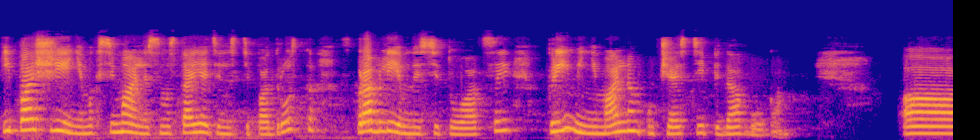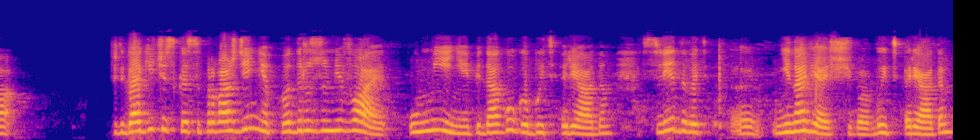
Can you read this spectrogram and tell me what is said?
и поощрения максимальной самостоятельности подростка проблемной ситуации при минимальном участии педагога. А, педагогическое сопровождение подразумевает умение педагога быть рядом, следовать э, ненавязчиво быть рядом,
